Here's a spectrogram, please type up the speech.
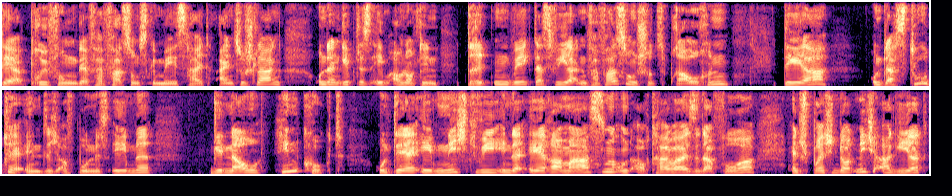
der Prüfung der Verfassungsgemäßheit einzuschlagen. Und dann gibt es eben auch noch den dritten Weg, dass wir einen Verfassungsschutz brauchen, der, und das tut er endlich auf Bundesebene, genau hinguckt und der eben nicht wie in der Ära Maßen und auch teilweise davor entsprechend dort nicht agiert.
